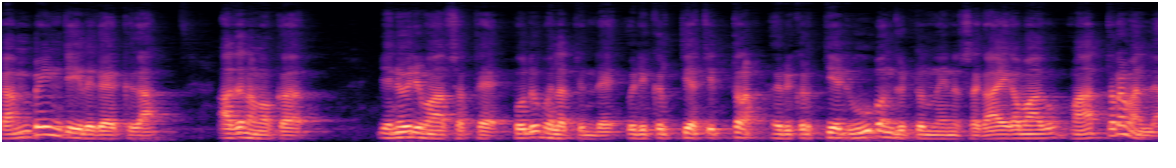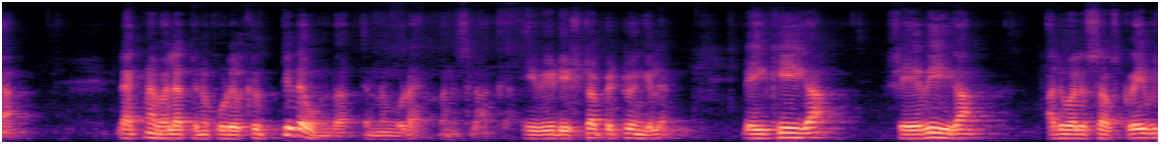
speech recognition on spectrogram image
കമ്പൈൻ ചെയ്ത് കേൾക്കുക. അത് നമുക്ക് ജനുവരി മാസത്തെ പൊതുഫലത്തിന്റെ ഒരു കൃത്യ ചിത്രം ഒരു കൃത്യ രൂപം കിട്ടുന്നതിന് സഹായകമാകും. മാത്രമല്ല ലഗ്നഫലത്തിന് കൂടുതൽ കൃത്യത ഉണ്ട് എന്നും കൂടെ മനസ്സിലാക്കുക. ഈ വീഡിയോ ഇഷ്ടപ്പെട്ടുവെങ്കിൽ ലൈക്ക് ചെയ്യുക ഷെയർ ചെയ്യുക അതുപോലെ സബ്സ്ക്രൈബ്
